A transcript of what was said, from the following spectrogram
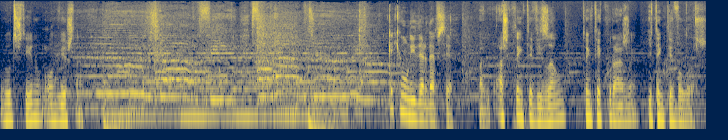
no destino onde devia estar. O que é que um líder deve ser? Olha, acho que tem que ter visão, tem que ter coragem e tem que ter valores.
